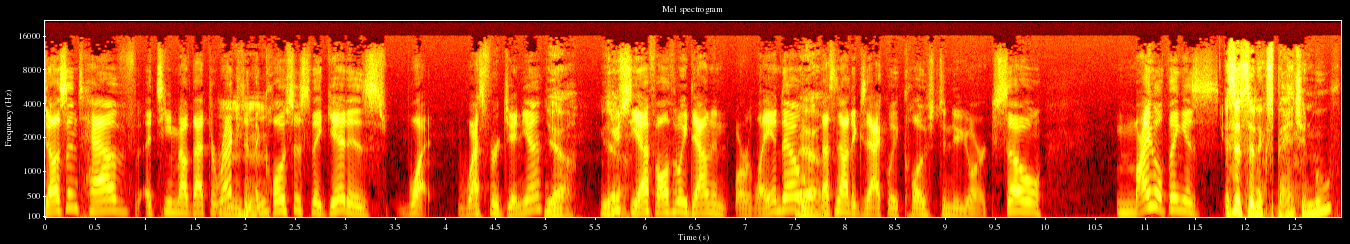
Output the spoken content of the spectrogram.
doesn't have a team out that direction. The closest they get is what? West Virginia? Mm-hmm. Yeah. Yeah. UCF all the way down in Orlando? Yeah. That's not exactly close to New York. So my whole thing is Is this an expansion move?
